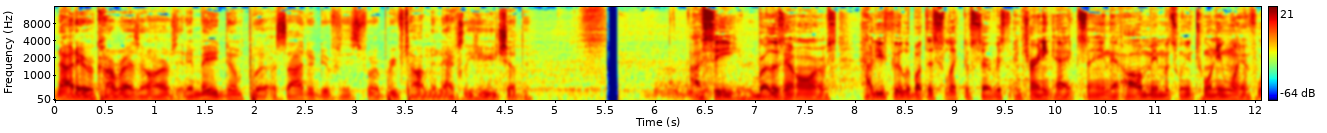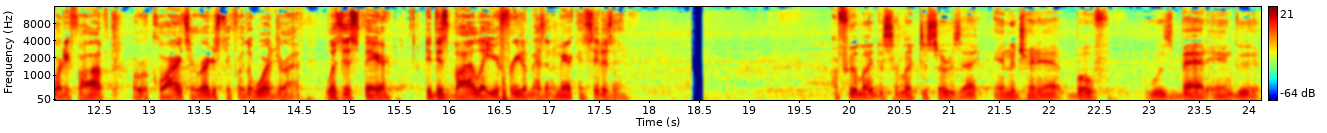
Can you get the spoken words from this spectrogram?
Now they were comrades in arms, and it made them put aside their differences for a brief time and actually hear each other. I see. Brothers in Arms. How do you feel about the Selective Service and Training Act saying that all men between 21 and 45 are required to register for the war drive? Was this fair? Did this violate your freedom as an American citizen? I feel like the Selective Service Act and the Training Act both was bad and good.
